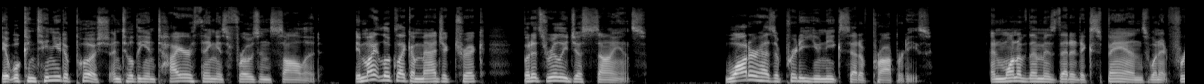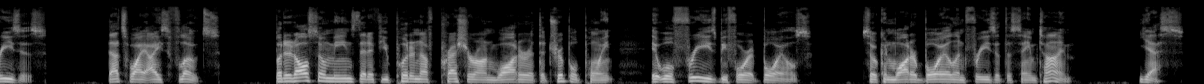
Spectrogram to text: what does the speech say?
it will continue to push until the entire thing is frozen solid. It might look like a magic trick, but it's really just science. Water has a pretty unique set of properties, and one of them is that it expands when it freezes. That's why ice floats. But it also means that if you put enough pressure on water at the triple point, it will freeze before it boils. So, can water boil and freeze at the same time? Yes.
